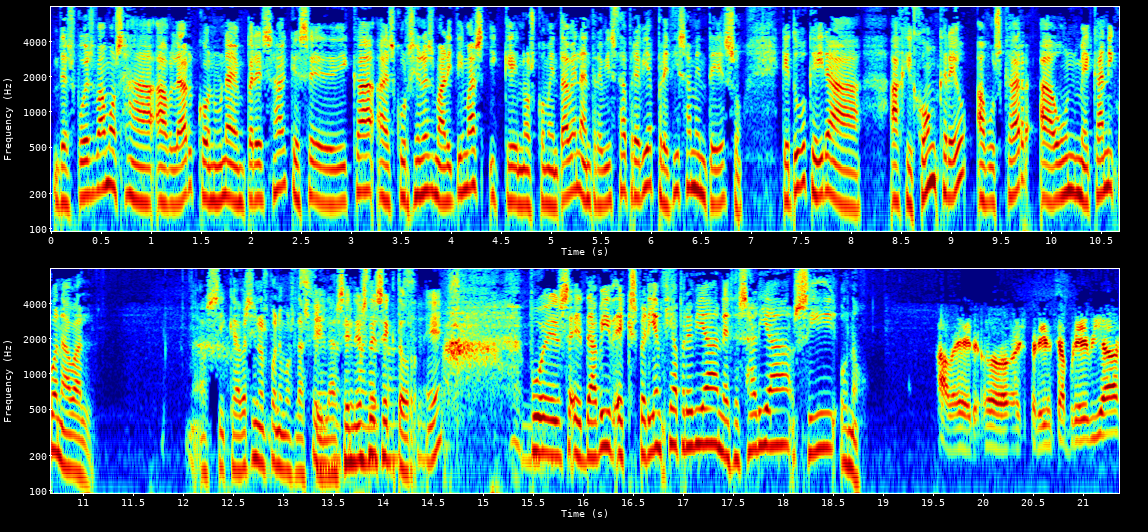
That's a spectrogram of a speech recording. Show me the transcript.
Después vamos a hablar con una empresa que se dedica a excursiones marítimas y que nos comentaba en la entrevista previa precisamente eso, que tuvo que ir a, a Gijón, creo, a buscar a un mecánico naval. Así que a ver si nos ponemos las Sí, pilas en este sector. sí. ¿eh? Pues eh, David, ¿experiencia previa necesaria, sí o no? A ver, eh, experiencia previa,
